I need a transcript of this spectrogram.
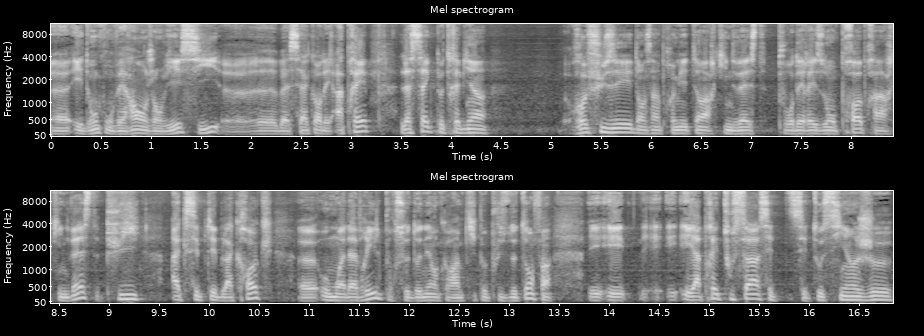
euh, et donc on verra en janvier si euh, bah, c'est accordé. Après, la SEC peut très bien refuser dans un premier temps Ark Invest pour des raisons propres à Ark Invest, puis accepter BlackRock euh, au mois d'avril pour se donner encore un petit peu plus de temps. Enfin, et, après tout ça, c'est aussi un jeu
